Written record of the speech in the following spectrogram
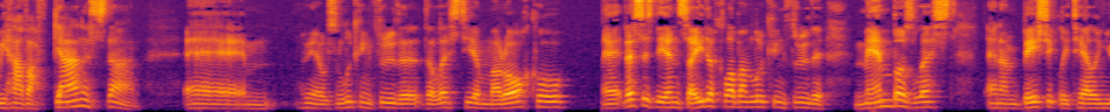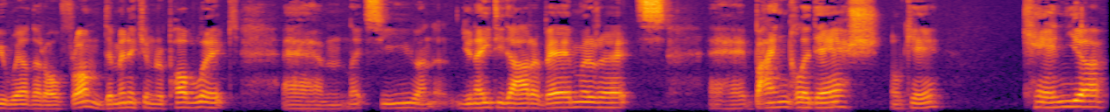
We have Afghanistan. Um, I was looking through the, the list here. Morocco. Uh, this is the Insider Club. I'm looking through the members list and I'm basically telling you where they're all from. Dominican Republic, um, let's see, United Arab Emirates, uh, Bangladesh, okay, Kenya,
